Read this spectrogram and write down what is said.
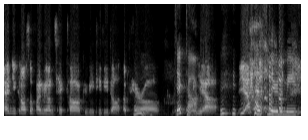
and you can also find me on TikTok, vtd.apparel. TikTok. Yeah, yeah. That's new to me.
